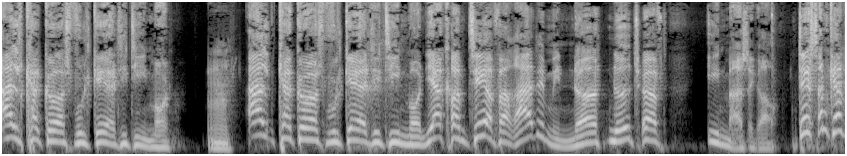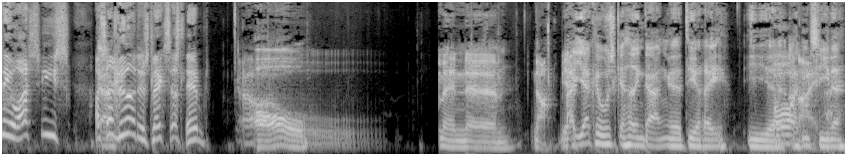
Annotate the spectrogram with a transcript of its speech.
alt kan gøres vulgært i din mund. Mm. Alt kan gøres vulgært i din mund. Jeg kom til at forrette min nød, nødtøft i en masse grav. Det sådan kan det jo også siges. Og så Ja. lyder det slet ikke så slemt. Oh. Men, øh, nå. Ja. Ej, jeg kan huske, at jeg havde engang uh, diarré i uh, nej, Argentina. nej,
